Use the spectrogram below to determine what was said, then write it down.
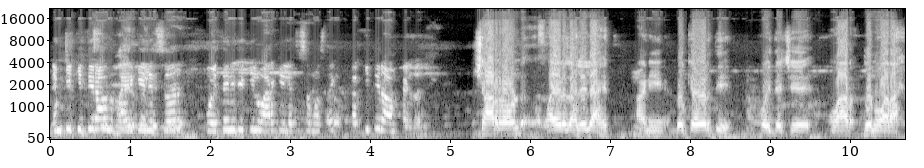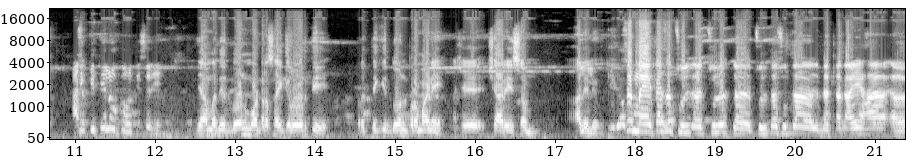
नेमकी किती राऊंड फायर केले सर कोयत्याने देखील वार केल्याचं समजतंय का? किती राऊंड फायर झाले? चार राऊंड फायर झालेले आहेत आणि डोक्यावरती कोयत्याचे वार दोन वार आहेत. आणि किती लोक होती सर हे? यामध्ये दोन मोटरसायकलवरती प्रत्येकी दोन प्रमाणे असे चार इसम आलेले होते. तर मयताचा चुल चुलत सुद्धा दत्ता काळे हा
